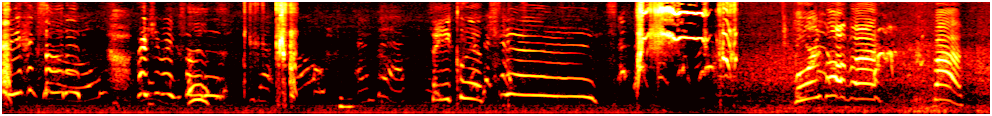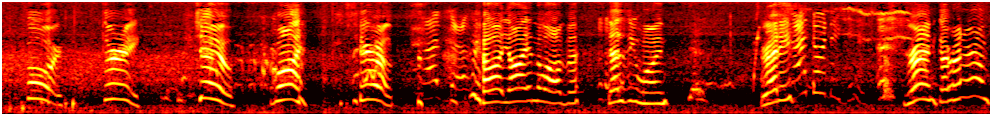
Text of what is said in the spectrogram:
Are you excited? Aren't you excited? Say eclipse. Yay! Floor's lava. Five, four, three, two, one, zero. Y'all, y'all in the lava. Desi won. Ready? Run, go run around.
